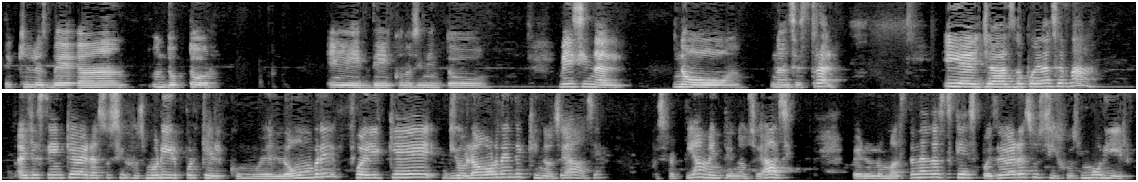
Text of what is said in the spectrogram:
de que los vea un doctor eh, de conocimiento medicinal no, no ancestral. Y ellas no pueden hacer nada. Ellas tienen que ver a sus hijos morir porque él, como el hombre fue el que dio la orden de que no se hace, pues efectivamente no se hace. Pero lo más tenaz es que después de ver a sus hijos morir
